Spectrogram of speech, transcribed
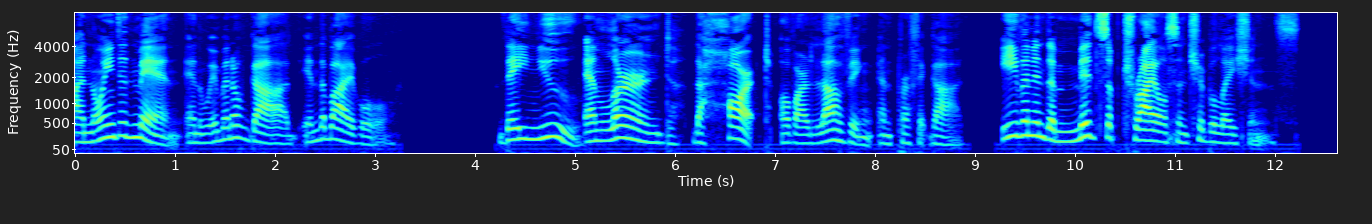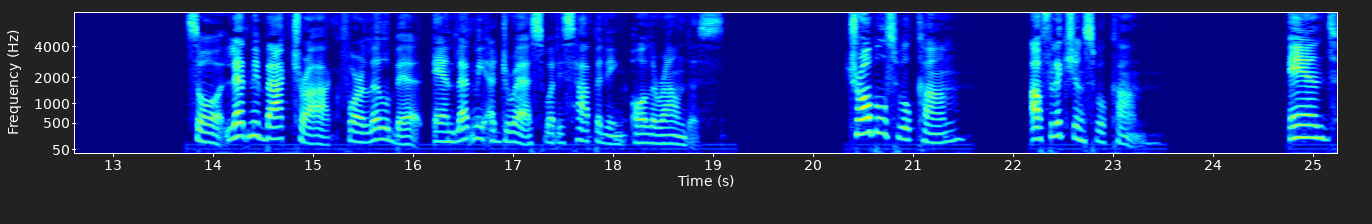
anointed men and women of God in the Bible, they knew and learned the heart of our loving and perfect God, even in the midst of trials and tribulations. So let me backtrack for a little bit and let me address what is happening all around us. Troubles will come, afflictions will come, and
